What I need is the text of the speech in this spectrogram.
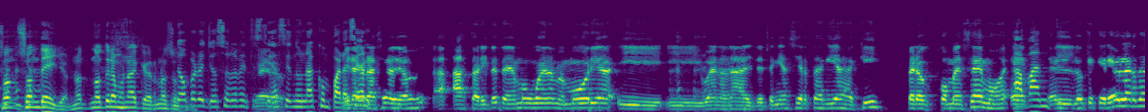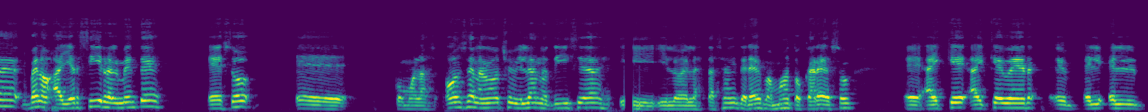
son, son de ellos. No, no tenemos nada que ver nosotros. No, pero yo solamente estoy haciendo una comparación. Mira, gracias a Dios, hasta ahorita tenemos buena memoria y, bueno, nada, yo tenía ciertas guías aquí, pero comencemos. Eh, lo que quería hablar de, bueno, ayer sí, realmente eso, eh, como a las 11 de la noche vi las noticias y, lo de las tasas de interés, vamos a tocar eso. Eh, hay, que, hay que ver, el,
